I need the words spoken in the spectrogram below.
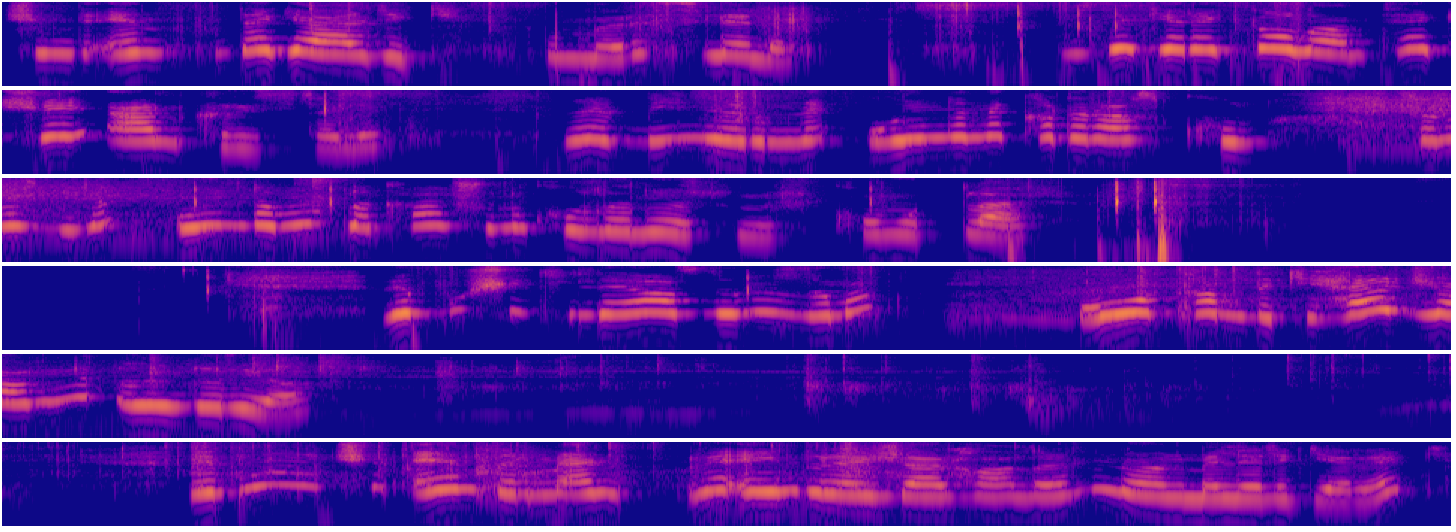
Şimdi ende geldik. Bunları silelim. Bize gerekli olan tek şey end kristali. Ve bilmiyorum ne şunu kullanıyorsunuz. Komutlar. Ve bu şekilde yazdığınız zaman o ortamdaki her canlıyı öldürüyor. Ve bunun için Enderman ve Ender ejderhalarının ölmeleri gerek.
